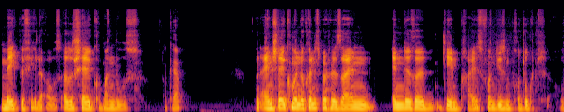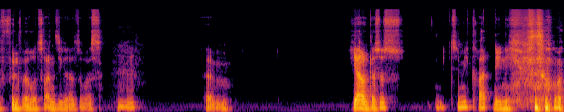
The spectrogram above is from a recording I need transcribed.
Make-Befehle aus, also Shell-Kommandos. Okay. Und ein Shell-Kommando könnte zum Beispiel sein, ändere den Preis von diesem Produkt auf 5,20 Euro oder sowas. Mhm. Ähm, ja, und das ist ziemlich geradlinig. so.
